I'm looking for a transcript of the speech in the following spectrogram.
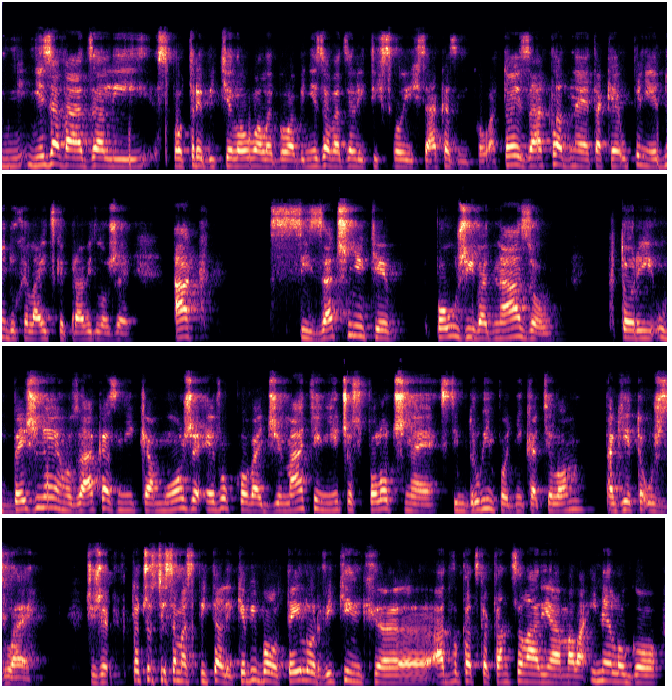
nezavádzali spotrebiteľov alebo aby nezavádzali tých svojich zákazníkov. A to je základné, také úplne jednoduché laické pravidlo, že ak si začnete používať názov, ktorý u bežného zákazníka môže evokovať, že máte niečo spoločné s tým druhým podnikateľom, tak je to už zlé. Čiže to, čo ste sa ma spýtali, keby bol Taylor Viking, eh, advokátska kancelária, mala iné logo,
